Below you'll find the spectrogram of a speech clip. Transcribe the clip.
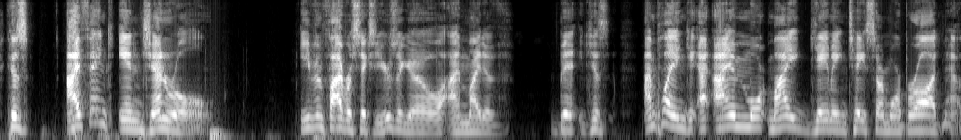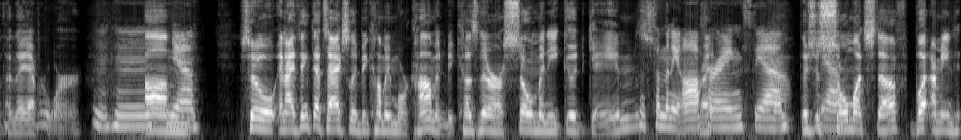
because I think in general, even five or six years ago, I might have been because I'm playing. I, I am more. My gaming tastes are more broad now than they ever were. Mm-hmm. Um, yeah, So, and I think that's actually becoming more common because there are so many good games. There's so many offerings. Yeah, There's just yeah. so much stuff. But I mean,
